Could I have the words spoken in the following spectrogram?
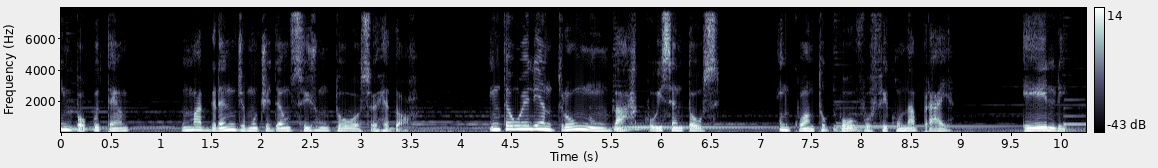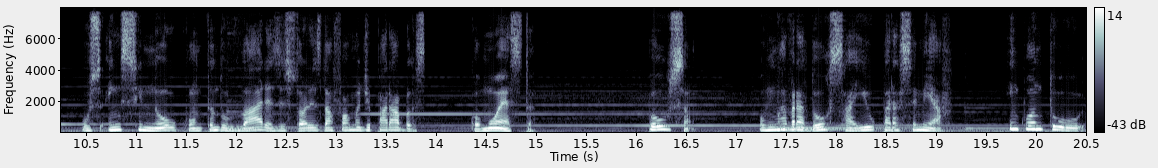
Em pouco tempo, uma grande multidão se juntou ao seu redor. Então ele entrou num barco e sentou-se, enquanto o povo ficou na praia. Ele os ensinou contando várias histórias na forma de parábolas, como esta. Ouçam, um lavrador saiu para semear. Enquanto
